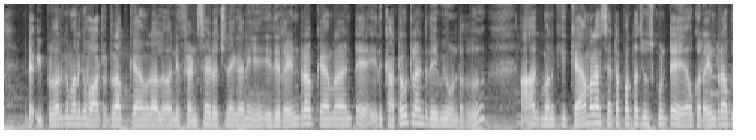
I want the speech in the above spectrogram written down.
అంటే ఇప్పటివరకు మనకి వాటర్ డ్రాప్ కెమెరాలు అన్ని ఫ్రంట్ సైడ్ వచ్చినాయి కానీ ఇది రైన్ డ్రాప్ కెమెరా అంటే ఇది కటౌట్ లాంటిది ఏమీ ఉండదు. ఆ మనకి కెమెరా సెటప్ అంతా చూసుకుంటే ఒక రైన్ డ్రాప్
